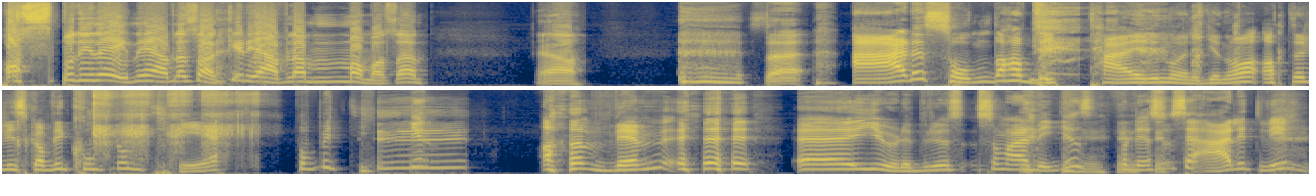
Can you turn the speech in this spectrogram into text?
Pass på dine egne jævla saker, jævla mammasønn. Ja. Så er det sånn det har blitt her i Norge nå, at vi skal bli konfrontert på butikken av hvem eh, julebrus som er diggest? For det syns jeg er litt vilt.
